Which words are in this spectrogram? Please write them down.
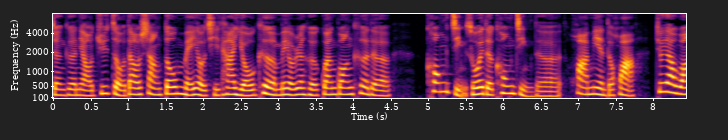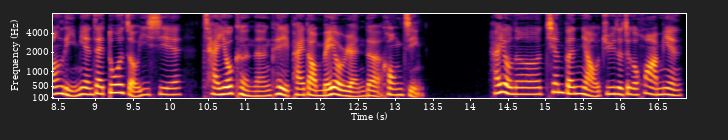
整个鸟居走道上都没有其他游客，没有任何观光客的。空景，所谓的空景的画面的话，就要往里面再多走一些，才有可能可以拍到没有人的空景。还有呢，千本鸟居的这个画面，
